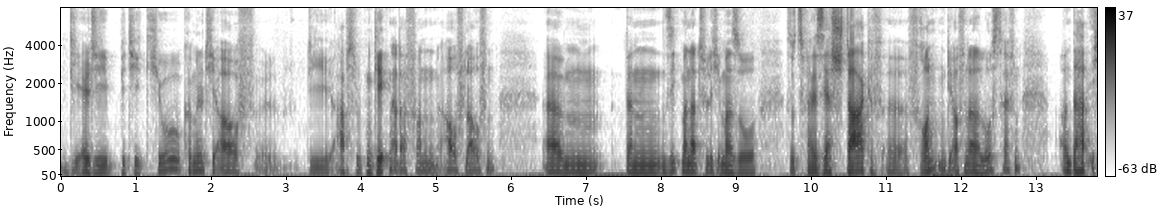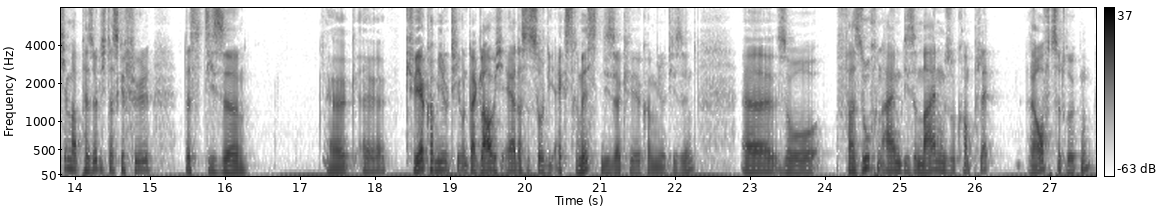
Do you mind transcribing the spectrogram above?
die LGBTQ-Community auf die absoluten Gegner davon auflaufen, ähm, dann sieht man natürlich immer so, so zwei sehr starke äh, Fronten, die aufeinander lostreffen. Und da habe ich immer persönlich das Gefühl, dass diese äh, äh, Queer-Community, und da glaube ich eher, dass es so die Extremisten dieser Queer-Community sind, äh, so versuchen einem diese Meinung so komplett raufzudrücken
